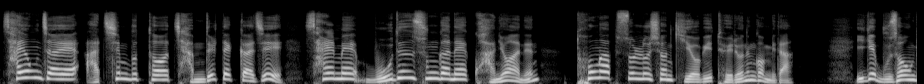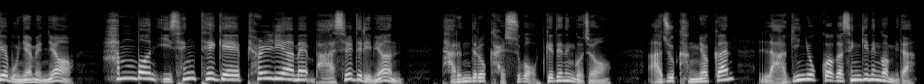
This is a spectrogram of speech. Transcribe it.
사용자의 아침부터 잠들 때까지 삶의 모든 순간에 관여하는 통합 솔루션 기업이 되려는 겁니다. 이게 무서운 게 뭐냐면요. 한 번 이 생태계의 편리함에 맛을 들이면 다른 데로 갈 수가 없게 되는 거죠. 아주 강력한 락인 효과가 생기는 겁니다.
